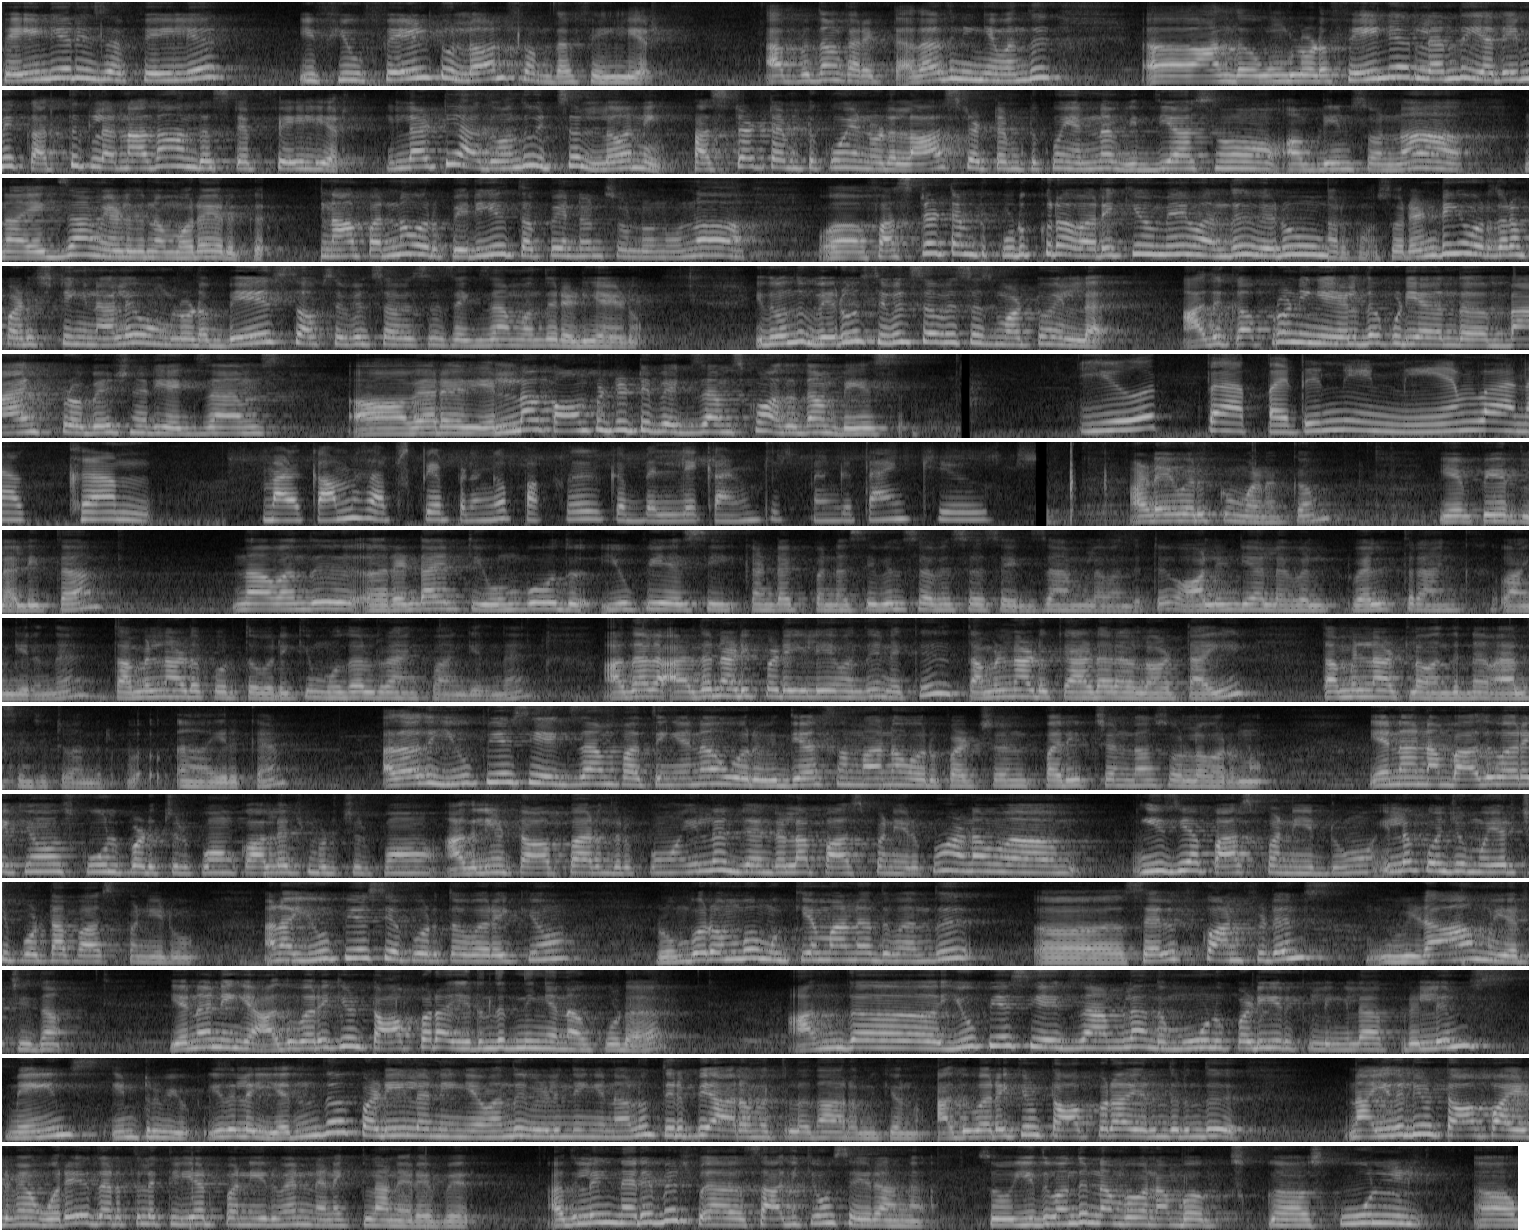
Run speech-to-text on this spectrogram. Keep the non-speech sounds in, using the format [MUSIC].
Failure is a failure if you fail to learn from the failure அப்போ தான் correct அதாவது நீங்கள் வந்து அந்த உங்களோட ஃபெயிலியர்லேருந்து எதையுமே கற்றுக்கலனா தான் அந்த ஸ்டெப் ஃபெயிலியர் இல்லாட்டி அது வந்து இட்ஸ் அ லேர்னிங் ஃபஸ்ட் அட்டெம்ட்டுக்கும் என்னோடய லாஸ்ட் அட்டெம்ட்டுக்கும் என்ன வித்தியாசம் அப்படின்னு சொன்னால் நான் எக்ஸாம் எழுதின முறை இருக்குது நான் பண்ண ஒரு பெரிய தப்பு என்னன்னு சொல்லணும்னா ஃபஸ்ட் அட்டெம்ப்ட் கொடுக்குற வரைக்குமே வந்து வெறும் இருக்கும். ஸோ ரெண்டையும் ஒரு தடவை படிச்சிட்டிங்கனாலே உங்களோட base of civil services exam வந்து ரெடி ஆகிடும் இது வந்து வெறும் சிவில் சர்வீசஸ் மட்டும் இல்லை. அதுக்கப்புறம் நீங்கள் எழுதக்கூடிய அந்த பேங்க் ப்ரொபேஷனரி எக்ஸாம்ஸ் வேறு எல்லா காம்படிட்டிவ் எக்ஸாம்ஸ்க்கும் அதுதான் பேஸ் யூத் பேப்பரின் இனிய வணக்கம். மறக்காமல் சப்ஸ்கிரைப் பண்ணுங்கள் பக்கத்தில் இருக்க பெல்லைக்கான கிளிக் பண்ணுங்கள் தேங்க்யூ அனைவருக்கும் வணக்கம். என் பேர் லலிதா. நான் வந்து ரெண்டாயிரத்தி ஒம்போது யூபிஎஸ்சி கண்டக்ட் பண்ண சிவில் சர்வீசஸ் எக்ஸாமில் வந்துட்டு all India level twelfth rank வாங்கியிருந்தேன். தமிழ்நாடை பொறுத்த வரைக்கும் முதல் ரேங்க் வாங்கியிருந்தேன். அதால் அதன் அடிப்படையிலே வந்து எனக்கு தமிழ்நாடு கேடர் அலாட் ஆகி தமிழ்நாட்டில் வந்து நான் வேலை செஞ்சுட்டு வந்து இருக்கேன். அதாவது யூபிஎஸ்சி எக்ஸாம் பார்த்தீங்கன்னா ஒரு வித்தியாசமான ஒரு பட்சன் பரீட்சைன்னு தான் சொல்ல வரணும். ஏன்னா நம்ம அது வரைக்கும் ஸ்கூல் படிச்சிருப்போம் காலேஜ் முடிச்சிருப்போம் அதுலேயும் டாப்பாக இருந்திருப்போம் இல்லை ஜென்ரலாக பாஸ் பண்ணியிருப்போம் ஆனால் ஈஸியாக பாஸ் பண்ணிடுவோம் இல்லை கொஞ்சம் முயற்சி போட்டால் பாஸ் பண்ணிடுவோம். ஆனால் யூபிஎஸ்சியை பொறுத்த வரைக்கும் ரொம்ப ரொம்ப முக்கியமானது வந்து செல்ஃப் கான்ஃபிடென்ஸ் விடாமுயற்சி தான். ஏன்னா நீங்கள் அது வரைக்கும் டாப்பராக இருந்திருந்தீங்கன்னா கூட அந்த யூபிஎஸ்சி எக்ஸாமில் அந்த மூணு படி இருக்கு இல்லைங்களா? ப்ரிலிம்ஸ் மெயின்ஸ் இன்டர்வியூ இதில் எந்த படியில் நீங்கள் வந்து விழுந்தீங்கனாலும் திருப்பி ஆரம்பத்தில் தான் ஆரம்பிக்கணும். அது வரைக்கும் டாப்பராக இருந்திருந்து நான் இதுலேயும் டாப் ஆகிடுவேன் ஒரே தரத்தில் கிளியர் பண்ணிடுவேன்னு நினைக்கலாம் நிறைய பேர். அதுலேயும் நிறைய பேர் சாதிக்கவும் செய்கிறாங்க ஸோ இது வந்து நம்ம நம்ம ஸ்கூல்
